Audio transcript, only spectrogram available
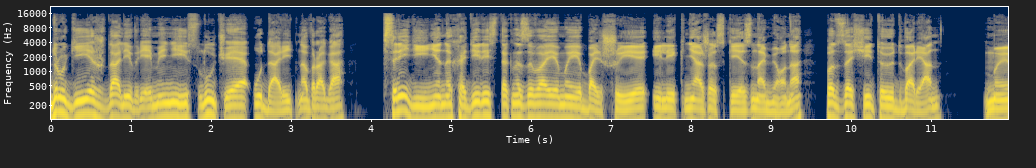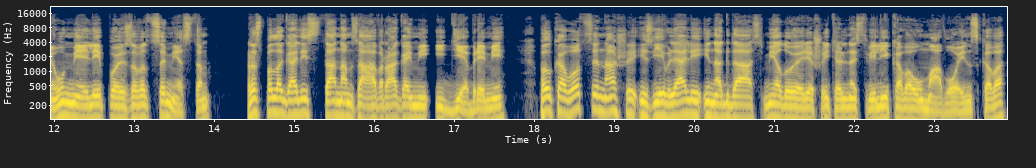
другие ждали времени и случая ударить на врага. В середине находились так называемые большие или княжеские знамена под защитой дворян. Мы умели пользоваться местом, располагались станом за оврагами и дебрями, Полководцы наши изъявляли иногда смелую решительность великого ума воинского,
